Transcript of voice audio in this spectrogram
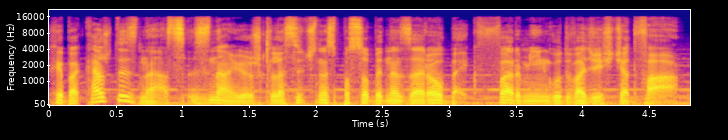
Chyba każdy z nas zna już klasyczne sposoby na zarobek w Farmingu 22.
